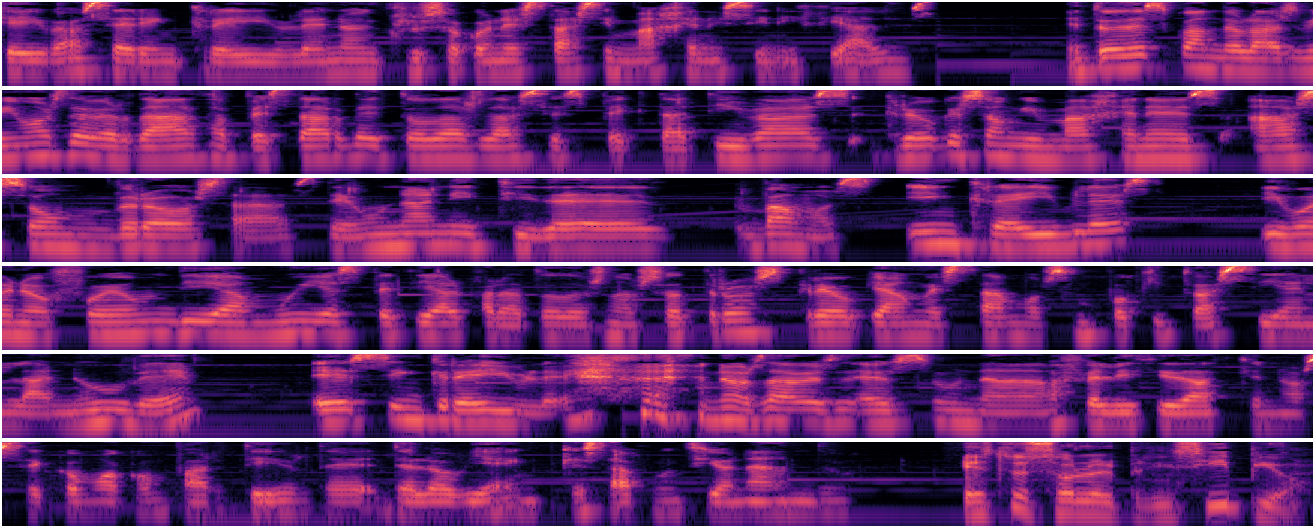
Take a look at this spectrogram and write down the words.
que iba a ser increíble, ¿no? incluso con estas imágenes iniciales. Entonces, cuando las vimos de verdad, a pesar de todas las expectativas, creo que son imágenes asombrosas, de una nitidez, vamos, increíbles. Y bueno, fue un día muy especial para todos nosotros. Creo que aún estamos un poquito así en la nube. Es increíble, no sabes, es una felicidad que no sé cómo compartir de, de lo bien que está funcionando. Esto es solo el principio.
